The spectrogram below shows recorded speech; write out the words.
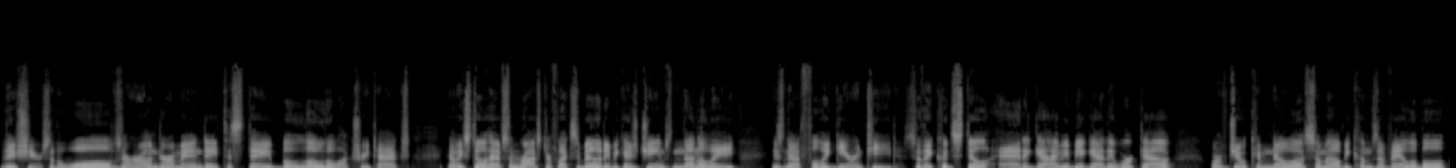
this year. So the Wolves are under a mandate to stay below the luxury tax. Now they still have some roster flexibility because James Nunnally is not fully guaranteed. So they could still add a guy, maybe a guy they worked out or if Joakim Noah somehow becomes available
